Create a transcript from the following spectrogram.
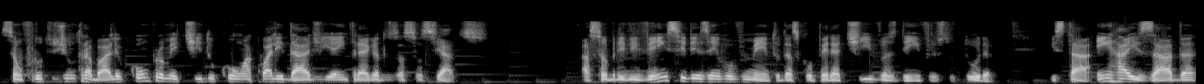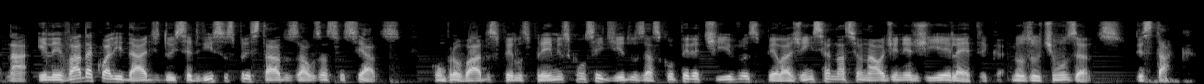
são fruto de um trabalho comprometido com a qualidade e a entrega dos associados. A sobrevivência e desenvolvimento das cooperativas de infraestrutura está enraizada na elevada qualidade dos serviços prestados aos associados, comprovados pelos prêmios concedidos às cooperativas pela Agência Nacional de Energia Elétrica nos últimos anos. Destaca.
